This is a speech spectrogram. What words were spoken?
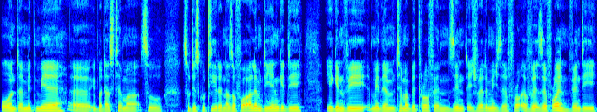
und äh, mit mir äh, über das Thema zu, zu diskutieren. Also vor allem diejenigen, die irgendwie mit dem Thema betroffen sind. Ich werde mich sehr, äh, sehr freuen, wenn die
